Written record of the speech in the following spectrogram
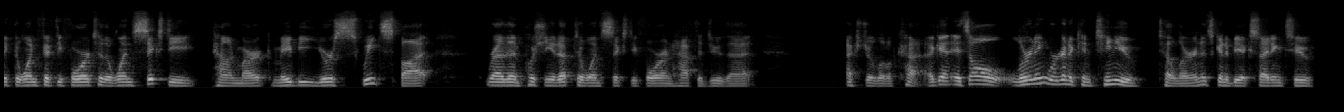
like the 154 to the 160 pound mark, maybe your sweet spot rather than pushing it up to 164 and have to do that extra little cut. Again, it's all learning. We're going to continue to learn. It's going to be exciting to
